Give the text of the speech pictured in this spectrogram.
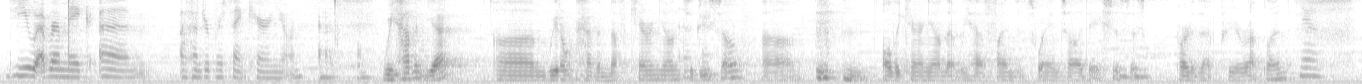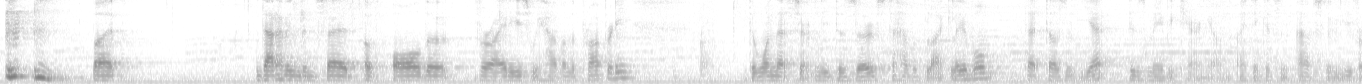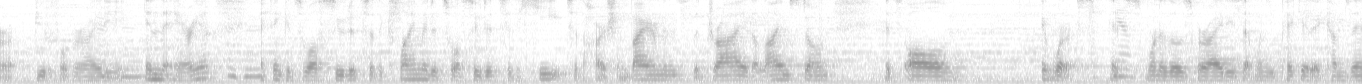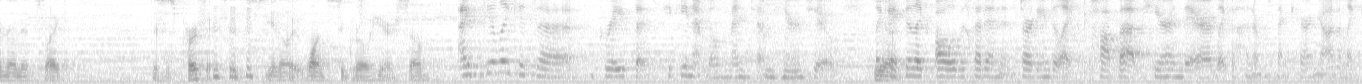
Do you ever make um, 100% Carignan? We haven't yet. Um, we don't have enough Carignan to do so. Um, all the Carignan that we have finds its way into Audacious as part of that Priorat blend. Yeah. But that having been said, of all the varieties we have on the property, the one that certainly deserves to have a black label that doesn't yet is maybe Carignan. I think it's an absolutely ver- beautiful variety mm-hmm. in the area. Mm-hmm. I think it's well suited to the climate, it's well suited to the heat, to the harsh environments, the dry, the limestone. It's all, it works. It's one of those varieties that when you pick it, it comes in and it's like, this is perfect. It's, you know, it wants to grow here. So, I feel like it's a grape that's picking up momentum here mm-hmm. too. Like Yeah. I feel like all of a sudden it's starting to like pop up here and there, like 100% Carignan, and like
